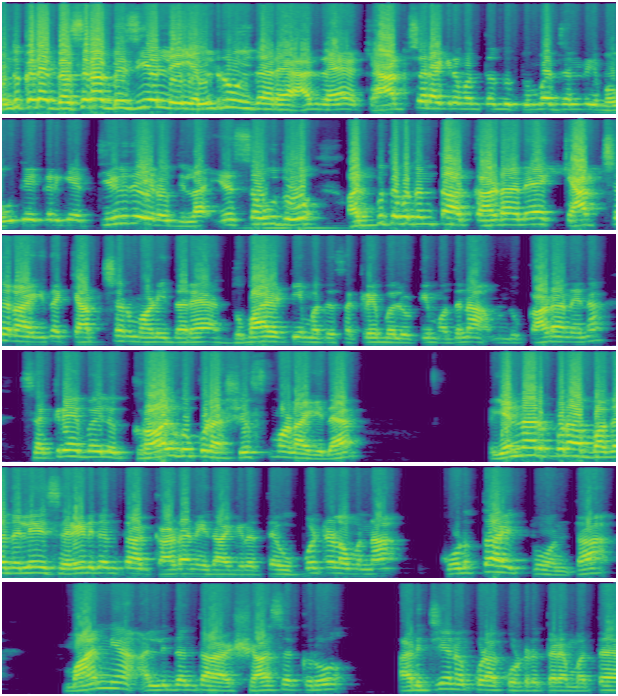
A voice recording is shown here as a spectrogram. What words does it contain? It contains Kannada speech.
ಒಂದು ಕಡೆ ದಸರಾ ಬ್ಯುಸಿಯಲ್ಲಿ ಎಲ್ಲರೂ ಇದ್ದಾರೆ, ಆದ್ರೆ ಕ್ಯಾಪ್ಚರ್ ಆಗಿರುವಂತದ್ದು ತುಂಬಾ ಜನರಿಗೆ ಬಹುತೇಕರಿಗೆ ತಿಳಿದೇ ಇರೋದಿಲ್ಲ. ಎಸ್, ಹೌದು ಅದ್ಭುತವಾದಂತ ಕಾಡಾನೆ ಕ್ಯಾಪ್ಚರ್ ಆಗಿದೆ ಕ್ಯಾಪ್ಚರ್ ಮಾಡಿದ್ದಾರೆ. ದುಬಾಯ್ ಟೀಮ್ ಮತ್ತೆ ಸಕ್ರೆ ಬೈಲು ಟೀಮ್, ಅದನ್ನ ಒಂದು ಕಾಡಾನೆನ ಸಕ್ರೆ ಬೈಲು ಕ್ರಾಲ್ಗೂ ಕೂಡ ಶಿಫ್ಟ್ ಮಾಡಾಗಿದೆ. ಎನ್ ಆರ್ ಪುರ ಭಾಗದಲ್ಲಿ ಸೆರೆಹಿಡಿದಂತಹ ಕಾಡಾನೆ ಇದಾಗಿರುತ್ತೆ. ಉಪಟಳವನ್ನ ಕೊಡ್ತಾ ಇತ್ತು ಅಂತ ಮಾನ್ಯ ಅಲ್ಲಿದ್ದಂತ ಶಾಸಕರು ಅರ್ಜಿಯನ್ನು ಕೂಡ ಕೊಟ್ಟಿರ್ತಾರೆ. ಮತ್ತೆ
